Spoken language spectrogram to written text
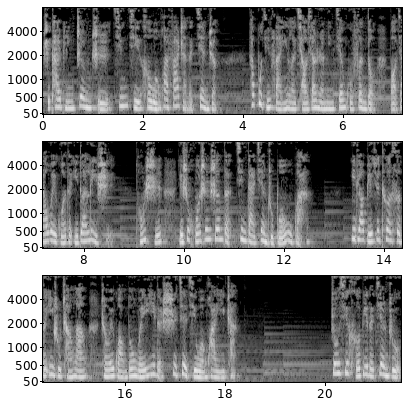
是开平政治、经济和文化发展的见证，它不仅反映了侨乡人民艰苦奋斗、保家卫国的一段历史，同时也是活生生的近代建筑博物馆。一条别具特色的艺术长廊，成为广东唯一的世界级文化遗产。中西合璧的建筑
